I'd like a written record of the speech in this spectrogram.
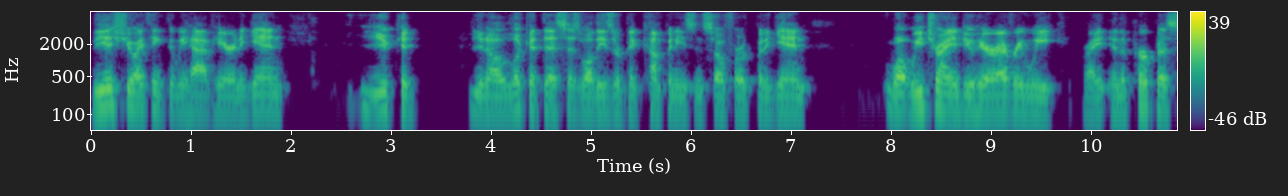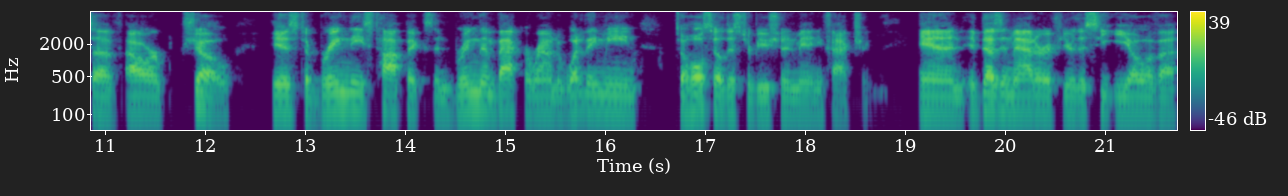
the issue I think that we have here, and again, you could, you know, look at this as well. These are big companies and so forth. But again, what we try and do here every week, right? And the purpose of our show is to bring these topics and bring them back around to what do they mean to wholesale distribution and manufacturing. And it doesn't matter if you're the CEO of a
